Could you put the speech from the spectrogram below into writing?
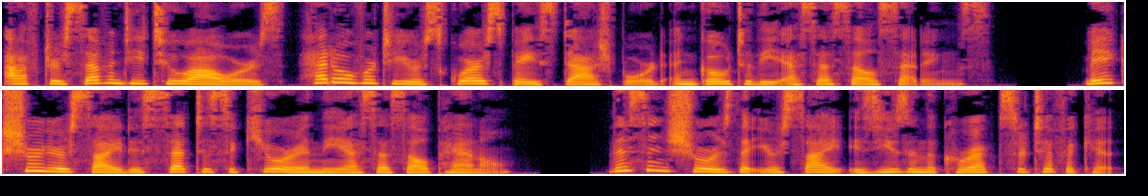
After 72 hours, head over to your Squarespace dashboard and go to the SSL settings. Make sure your site is set to secure in the SSL panel. This ensures that your site is using the correct certificate.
